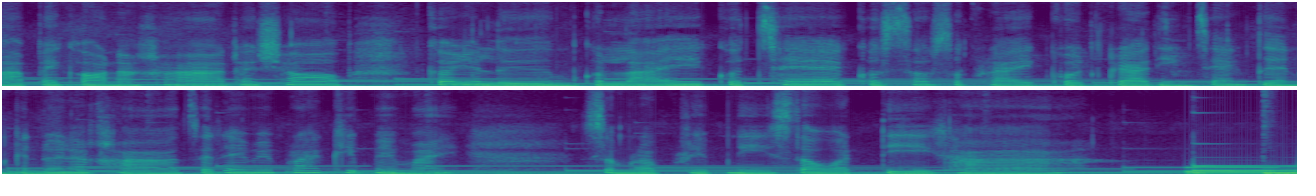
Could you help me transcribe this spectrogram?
ลาไปก่อนนะคะ ถ้าชอบก็อย่าลืมกดไลค์กดแชร์กด Subscribe กดกระดิ่งแจ้งเตือนกันด้วยนะคะ จะได้ไม่พลาดคลิปใหม่ ๆสำหรับคลิปนี้สวัสดีค่ะ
